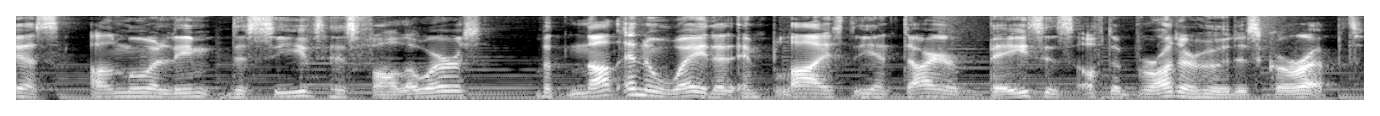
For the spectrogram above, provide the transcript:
Yes, Al-Mualim deceived his followers, but not in a way that implies the entire basis of the Brotherhood is corrupt.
